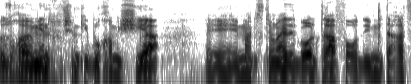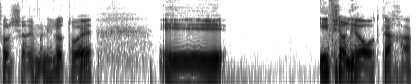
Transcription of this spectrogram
לא זוכר ממי, אני חושב שהם קיבלו חמישייה, מנצ'סטר יונייטד באולד טראפורד, עם, תחת סולשאר, אם אני לא טועה. אה, אי אפשר להיראות ככה.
